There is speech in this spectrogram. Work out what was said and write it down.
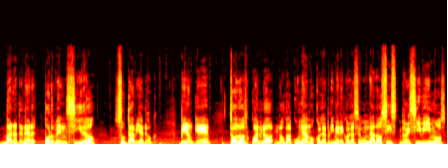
van a tener por vencido su Taviaroc. Vieron que todos cuando nos vacunamos con la primera y con la segunda dosis, recibimos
